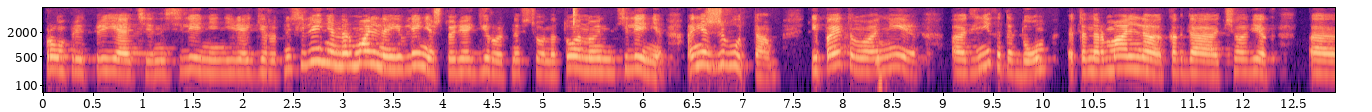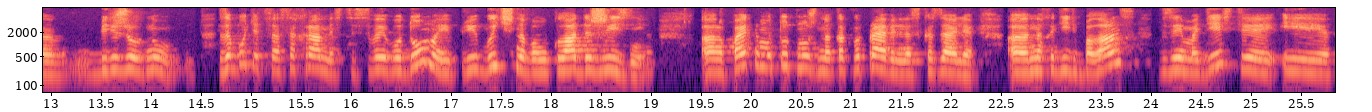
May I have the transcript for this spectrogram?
промпредприятия, население не реагирует. Население нормальное явление, что реагирует на все, на то оно и население. Они живут там, и поэтому они, э, для них это дом, это нормально, когда человек э, бережет, ну, заботится о сохранности своего дома и привычного уклада жизни. А, поэтому тут нужно, как вы правильно сказали, а, находить баланс взаимодействия и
